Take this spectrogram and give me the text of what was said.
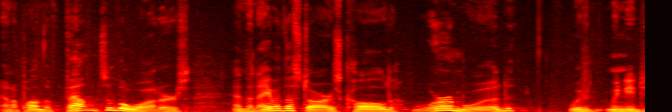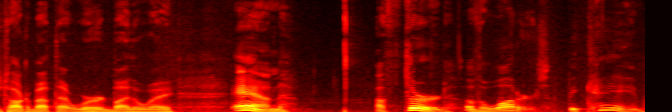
and upon the fountains of the waters. And the name of the star is called wormwood. we we need to talk about that word, by the way. And a third of the waters became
